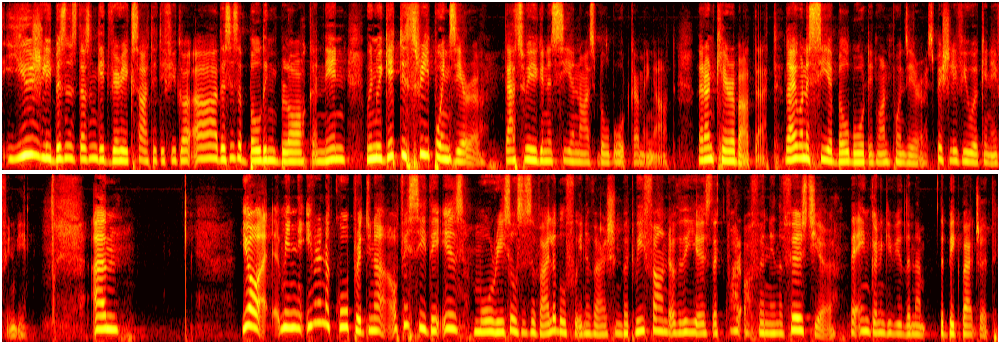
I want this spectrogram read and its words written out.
usually business doesn't get very excited if you go, ah, this is a building block, and then when we get to 3.0, that's where you're going to see a nice billboard coming out. They don't care about that. They want to see a billboard in 1.0, especially if you work in FNB. Um, yeah, I mean, even in a corporate, you know, obviously there is more resources available for innovation, but we found over the years that quite often in the first year, they ain't going to give you the, num- the big budget.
